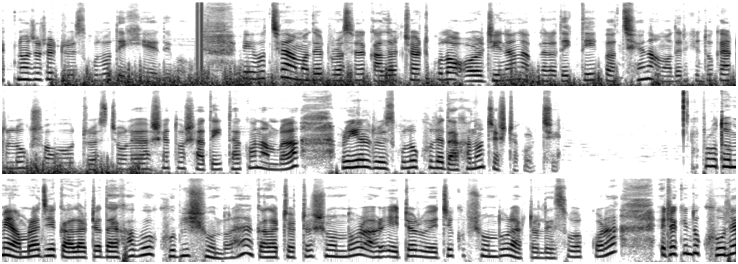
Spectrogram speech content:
এক নজরে ড্রেসগুলো দেখিয়ে দেব। এই হচ্ছে আমাদের ড্রেসের কালার চার্টগুলো অরিজিনাল, আপনারা দেখতেই পাচ্ছেন, আমাদের কিন্তু ক্যাটালগ সহ ড্রেস চলে আসে। তো সাথেই থাকুন, আমরা রিয়েল ড্রেসগুলো খুলে দেখানোর চেষ্টা করছি। প্রথমে আমরা যে কালারটা দেখাবো, খুবই সুন্দর। হ্যাঁ কালার চারটা সুন্দর আর এটা রয়েছে খুব সুন্দর একটা লেস ওয়ার্ক করা। এটা কিন্তু খুলে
